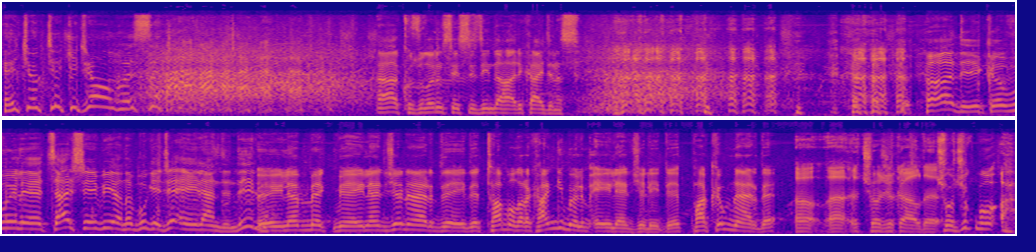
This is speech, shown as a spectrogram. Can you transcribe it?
Çok çekici olmuşsun. Ha, kuzuların sessizliğinde harikaydınız. Hadi kabul et. Her şey bir yana bu gece eğlendin değil mi? Eğlenmek mi? Eğlence neredeydi? Tam olarak hangi bölüm eğlenceliydi? Pakım nerede? Aa, aa, çocuk aldı. Çocuk mu? Ah.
